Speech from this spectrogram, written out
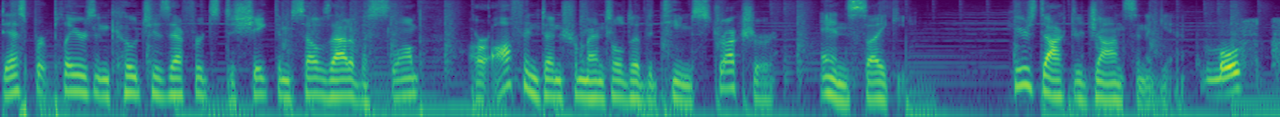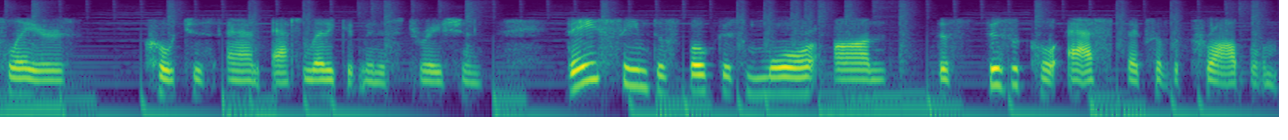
desperate players and coaches' efforts to shake themselves out of a slump are often detrimental to the team's structure and psyche. Here's Dr. Johnson again. Most players, coaches, and athletic administration, they seem to focus more on the physical aspects of the problem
